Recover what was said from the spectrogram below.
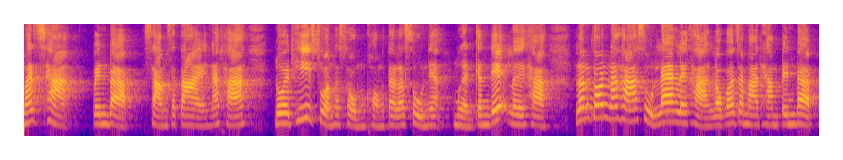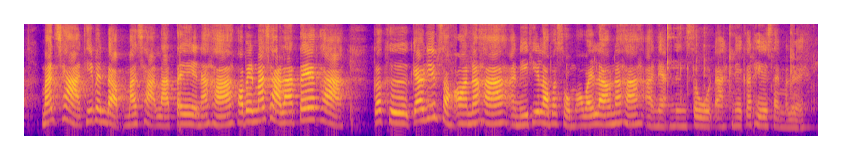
มัทฉะ เป็นแบบ 3 สไตล์นะคะ โดยที่ส่วนผสมของแต่ละสูตรเนี่ยเหมือนกันเดะเลยค่ะ เริ่มต้นนะคะสูตรแรกเลยค่ะ เราก็จะมาทำเป็นแบบมัทฉะที่เป็นแบบมัทฉะลาเต้นะคะพอเป็นมัทฉะลาเต้ค่ะ ก็คือแก้วยี่สิบสองออนนะคะ อันนี้ที่เราผสมเอาไว้แล้วนะคะ อันเนี้ยหนึ่งสูตรอะเนี่ยก็เทใส่มาเลย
